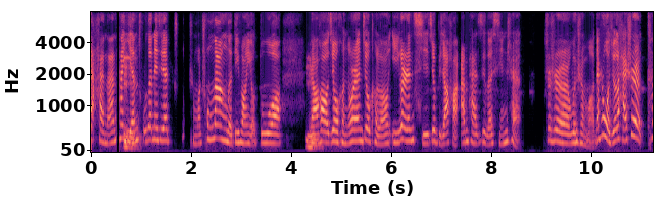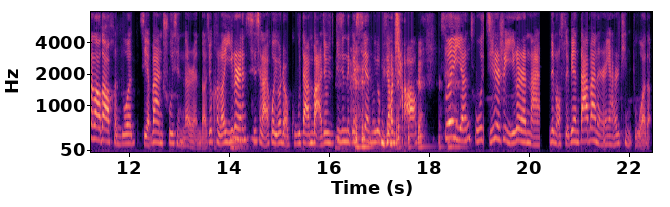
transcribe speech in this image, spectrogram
海南它沿途的那些什么冲浪的地方有多，然后就很多人就可能一个人骑就比较好安排自己的行程。这是为什么？但是我觉得还是看到到很多结伴出行的人的，就可能一个人骑起来会有点孤单吧，就毕竟那个线路又比较长，所以沿途即使是一个人来，那种随便搭伴的人也还是挺多的。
